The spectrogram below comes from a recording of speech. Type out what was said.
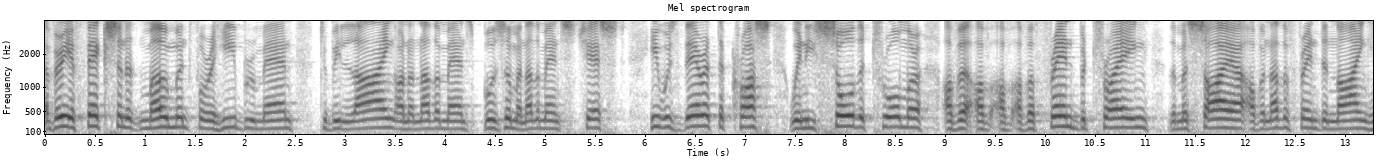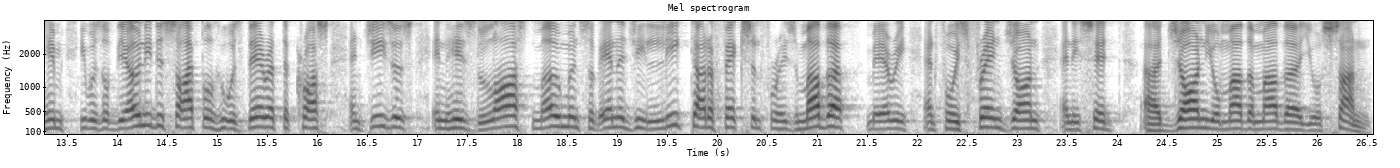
A very affectionate moment for a Hebrew man to be lying on another man's bosom, another man's chest. He was there at the cross when he saw the trauma of a, of, of, of, a friend betraying the Messiah, of another friend denying him. He was of the only disciple who was there at the cross. And Jesus, in his last moments of energy, leaked out affection for his mother, Mary, and for his friend John. And he said, uh, John, your mother, mother, your son.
